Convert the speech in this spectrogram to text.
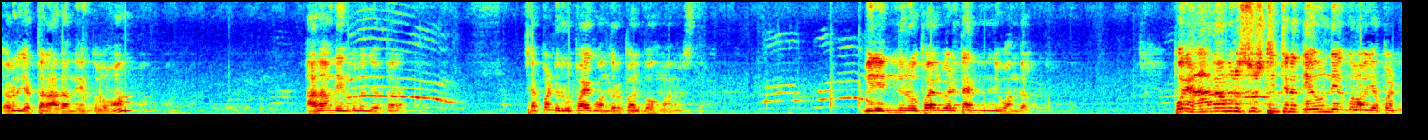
ఎవరు చెప్తారా ఆదాం ఏ కులం ఆదాముది ఏం కులం చెప్తారా? చెప్పండి రూపాయికి వంద రూపాయలు బహుమానం ఇస్తారు మీరు ఎన్ని రూపాయలు పెడితే అన్ని వందలు. పోనీ ఆదామును సృష్టించిన దేవుని ఏ కులం చెప్పండి.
